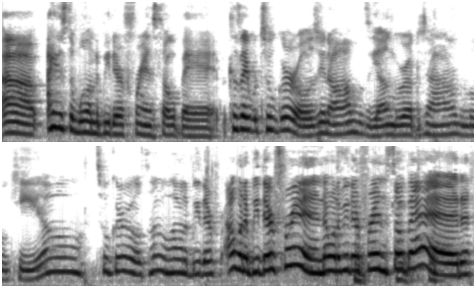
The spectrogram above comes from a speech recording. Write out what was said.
um, I used to want to be their friend so bad because they were two girls. You know, I was a young girl at the time, a little kid. Oh, two girls. Oh, I want to be their. I want to be their friend. I want to be their friend so bad.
